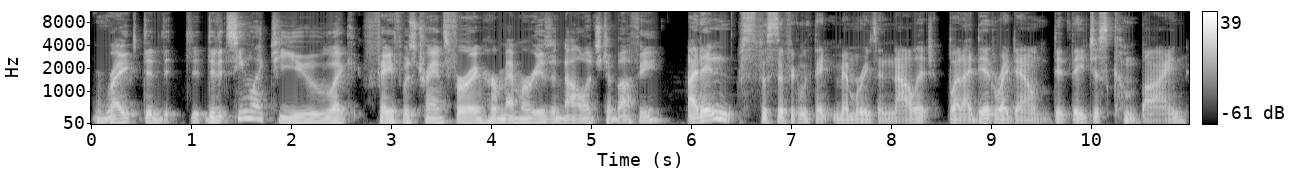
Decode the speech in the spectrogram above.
right? Did, did did it seem like to you like Faith was transferring her memories and knowledge to Buffy? I didn't specifically think memories and knowledge, but I did write down did they just combine?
